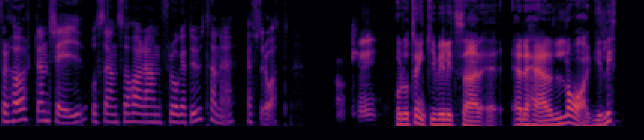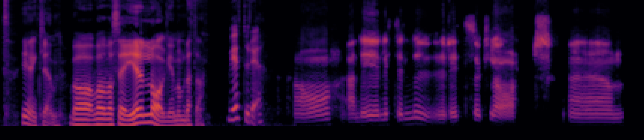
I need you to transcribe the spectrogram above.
förhört en tjej och sen så har han frågat ut henne efteråt. Okej. Och då tänker vi lite så här, eh, är det här lagligt egentligen? Vad, vad, vad säger lagen om detta? Vet du det? Ja, ja, det är lite lurigt såklart. Ehm,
